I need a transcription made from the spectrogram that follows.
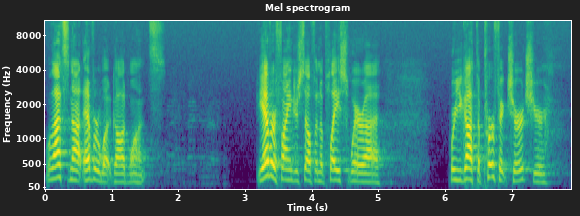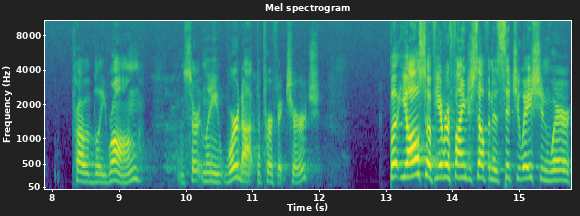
Well, that's not ever what God wants. If you ever find yourself in a place where, uh, where you got the perfect church, you're probably wrong. And certainly, we're not the perfect church. But you also, if you ever find yourself in a situation where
